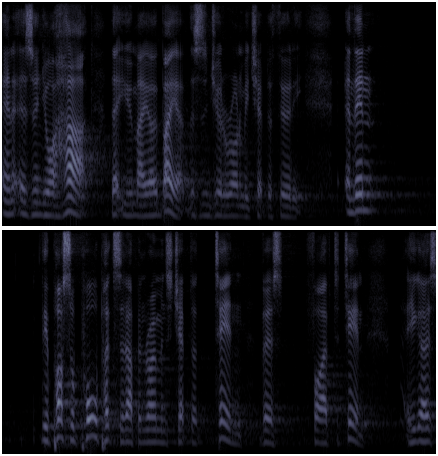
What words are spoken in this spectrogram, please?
and it is in your heart that you may obey it. This is in Deuteronomy chapter 30. And then the Apostle Paul picks it up in Romans chapter 10, verse 5 to 10. He goes,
